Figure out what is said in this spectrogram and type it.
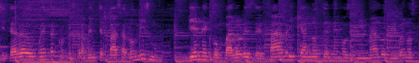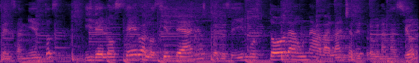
Si te has dado cuenta, con nuestra mente pasa lo mismo viene con valores de fábrica, no tenemos ni malos ni buenos pensamientos y de los 0 a los 7 años pues recibimos toda una avalancha de programación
